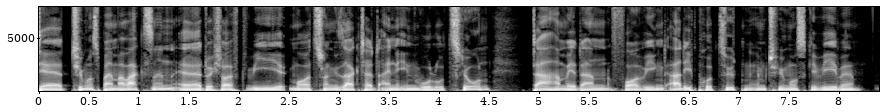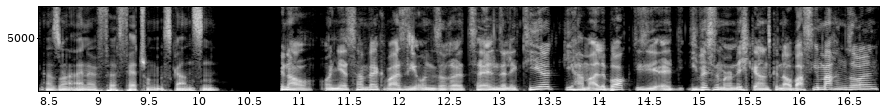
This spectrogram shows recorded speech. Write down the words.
Der Thymus beim Erwachsenen äh, durchläuft, wie Moritz schon gesagt hat, eine Involution. Da haben wir dann vorwiegend Adipozyten im Thymusgewebe, also eine Verfettung des Ganzen. Genau, und jetzt haben wir quasi unsere Zellen selektiert. Die haben alle Bock, die, äh, die wissen noch nicht ganz genau, was sie machen sollen.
